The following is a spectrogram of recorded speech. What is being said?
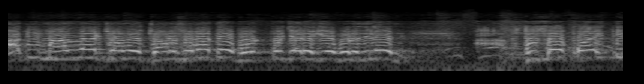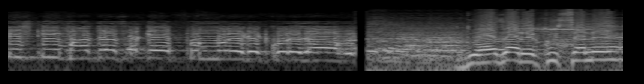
আপনি মালদার জন- জনসভাতে ভোট প্রচারে গিয়ে বলে দিলেন, দুশো পঁয়ত্রিশটি মাদ্রাসাকে পূর্ণ এডিট করে দেওয়া হলো। দু হাজার একুশ সালে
